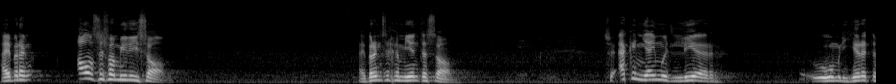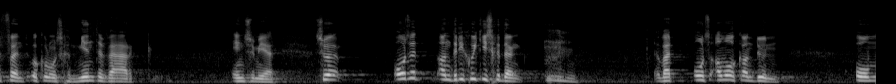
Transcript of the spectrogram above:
Hy bring al sy familie saam. Hy bring sy gemeente saam. So ek en jy moet leer hoe om die Here te vind ook in ons gemeentewerk en so meer. So Ons het aan drie goedjies gedink wat ons almal kan doen om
